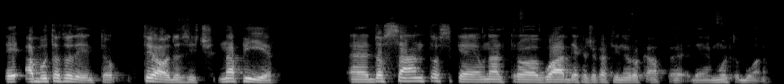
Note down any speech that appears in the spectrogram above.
e ha buttato dentro Teodosic, Napir, eh, Dos Santos che è un altro guardia che ha giocato in Eurocup ed è molto buono.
